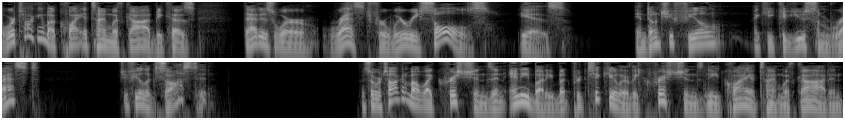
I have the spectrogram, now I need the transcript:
But we're talking about quiet time with God because that is where rest for weary souls is. And don't you feel like you could use some rest? Don't you feel exhausted? And so we're talking about why Christians and anybody, but particularly Christians, need quiet time with God. And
